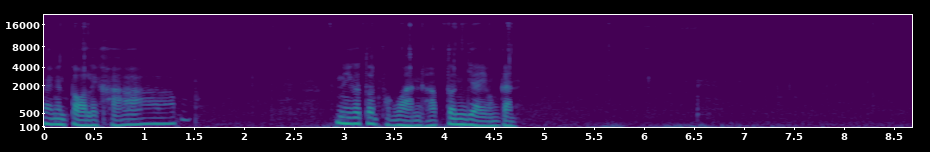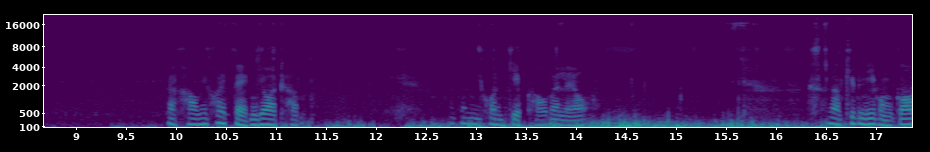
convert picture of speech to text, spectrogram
ไปกันต่อเลยครับ นี่ก็ต้นผักหวานครับ ต้นใหญ่เหมือนกันแต่เขาไม่ค่อยแตกยอดครับ แล้วก็มีคนเก็บเขาไปแล้วสำหรับคลิปนี้ผมก็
